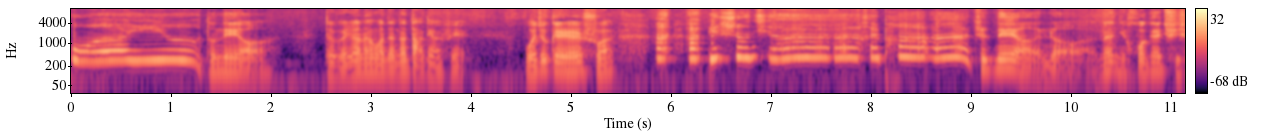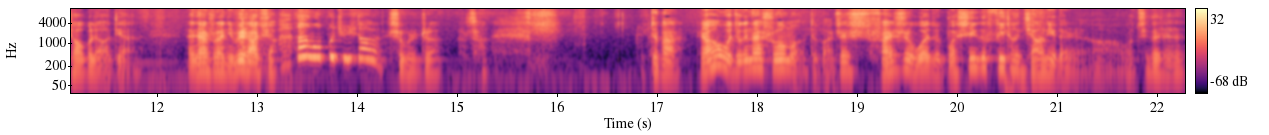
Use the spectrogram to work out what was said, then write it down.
我哟，都那样，对吧？原来我在那打电费。我就跟人说啊啊，别生气啊，害怕啊，就那样，你知道吧？那你活该取消不了店。人家说你为啥取消啊？我不取消了，是不是这？操，对吧？然后我就跟他说嘛，对吧？这是凡是我，我是一个非常讲理的人啊，我这个人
